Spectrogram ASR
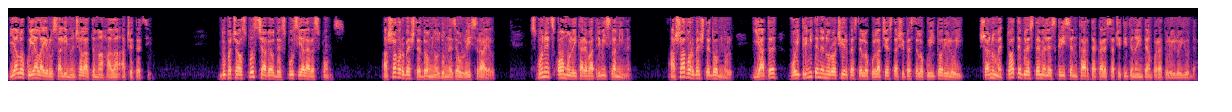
Ea locuia la Ierusalim, în cealaltă mahala a cetății. După ce au spus ce aveau de spus, el a răspuns. Așa vorbește Domnul Dumnezeul lui Israel. Spuneți omului care v-a trimis la mine. Așa vorbește Domnul. Iată, voi trimite nenorociri peste locul acesta și peste locuitorii lui, și anume toate blestemele scrise în cartea care s-a citit înaintea împăratului lui Iuda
